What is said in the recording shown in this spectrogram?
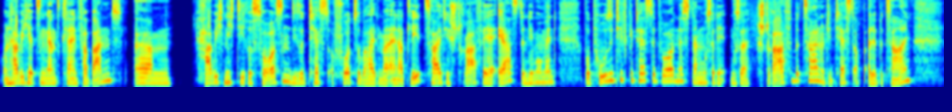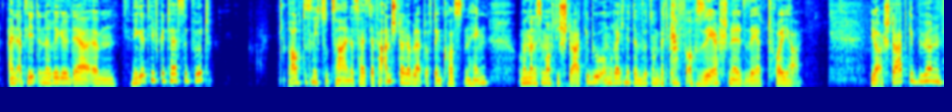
und habe ich jetzt einen ganz kleinen Verband, ähm, habe ich nicht die Ressourcen, diese Tests auch vorzubehalten, weil ein Athlet zahlt die Strafe ja erst in dem Moment, wo positiv getestet worden ist, dann muss er, den, muss er Strafe bezahlen und die Tests auch alle bezahlen. Ein Athlet in der Regel, der ähm, negativ getestet wird, braucht es nicht zu zahlen. Das heißt, der Veranstalter bleibt auf den Kosten hängen. Und wenn man das immer auf die Startgebühr umrechnet, dann wird so ein Wettkampf auch sehr schnell sehr teuer. Ja, Startgebühren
